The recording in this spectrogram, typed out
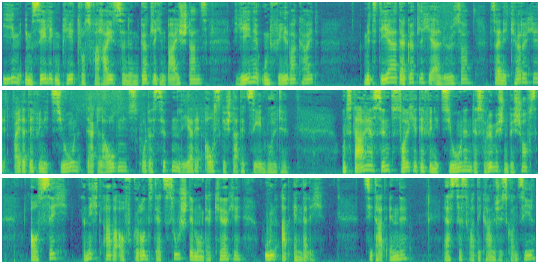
ihm im seligen Petrus verheißenen göttlichen Beistands jene Unfehlbarkeit, mit der der göttliche Erlöser seine Kirche bei der Definition der Glaubens- oder Sittenlehre ausgestattet sehen wollte. Und daher sind solche Definitionen des römischen Bischofs aus sich, nicht aber aufgrund der Zustimmung der Kirche unabänderlich. Zitat Ende. Erstes Vatikanisches Konzil,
